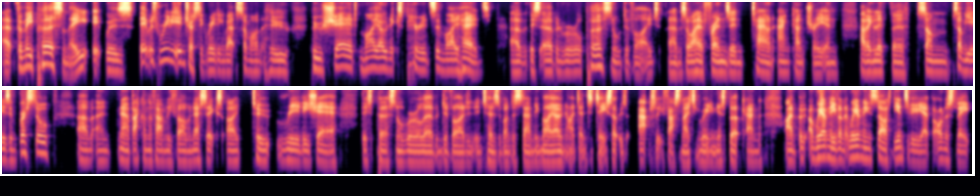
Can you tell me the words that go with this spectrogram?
Uh, for me personally, it was it was really interesting reading about someone who who shared my own experience in my head. Um, this urban rural personal divide. Um, so I have friends in town and country, and having lived for some some years in Bristol, um, and now back on the family farm in Essex, I too really share this personal rural urban divide in, in, terms of understanding my own identity. So it was absolutely fascinating reading this book. And I'm, we haven't even we haven't even started the interview yet. But honestly,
